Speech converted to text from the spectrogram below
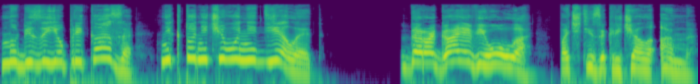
Но без ее приказа никто ничего не делает. «Дорогая Виола!» — почти закричала Анна.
